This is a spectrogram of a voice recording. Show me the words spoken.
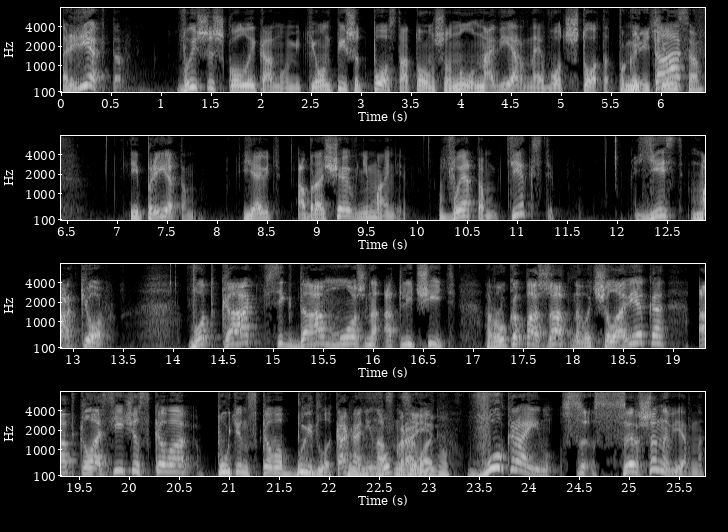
ректор высшей школы экономики. Он пишет пост о том, что, ну, наверное, вот что-то не так. И при этом я ведь обращаю внимание, в этом тексте есть маркер. Вот как всегда можно отличить рукопожатного человека от классического путинского быдла, как они нас Украину. называют. В Украину. С- совершенно верно.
